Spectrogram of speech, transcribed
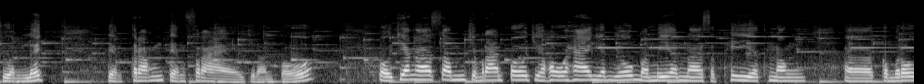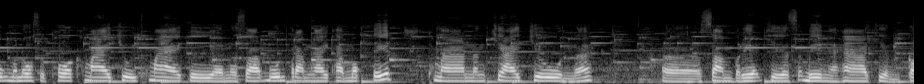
ជួនលិចទាំងក្រង់ទាំងស្រែច្រើនពោពោចឹងសូមចម្រើនពោជាហោហាយញាតិញោមបើមានសទ្ធាក្នុងគម្រោងមនុស្សធម៌ខ្មែរជួយខ្មែរគឺនៅសល់4 5ថ្ងៃខាងមុខទៀត អាត្មានឹងចែកជូនណាអឺសម្ភារៈជាស្បៀងអាហារជាអង្គ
